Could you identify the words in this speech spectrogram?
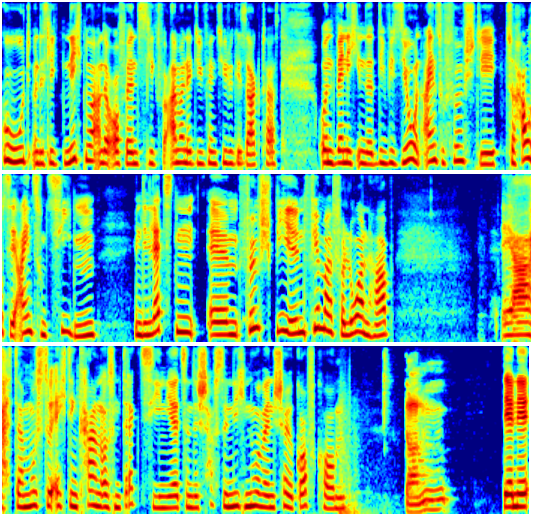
gut. Und es liegt nicht nur an der Offense, es liegt vor allem an der Defense, wie du gesagt hast. Und wenn ich in der Division 1 zu 5 stehe, zu Hause 1 und 7, in den letzten ähm, fünf Spielen viermal verloren habe, ja, da musst du echt den Karren aus dem Dreck ziehen jetzt. Und das schaffst du nicht nur, wenn Shell Goff kommt. Dann, Der, ne,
